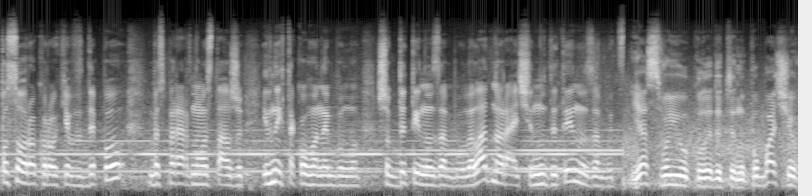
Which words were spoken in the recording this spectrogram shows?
по 40 років в депо безперервного стажу, і в них такого не було, щоб дитину забули. Ладно, речі, ну дитину забудь. Я свою, коли дитину побачив,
